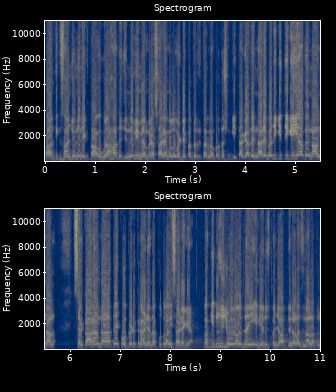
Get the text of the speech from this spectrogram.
ਭਾਰਤੀ ਕਿਸਾਨ ਯੂਨੀਅਨ ਏਕਤਾ ਉਗਰਾਹਾਂ ਦੇ ਜਿੰਨੇ ਵੀ ਮੈਂਬਰ ਆ, ਸਾਰਿਆਂ ਵੱਲੋਂ ਵੱਡੇ ਪੱਧਰ ਤੇ ਧਰਨਾ ਪ੍ਰਦਰਸ਼ਨ ਕੀਤਾ ਗਿਆ ਤੇ ਨਾਅਰੇਬਾਜ਼ੀ ਕੀਤੀ ਗਈ ਆ ਤੇ ਨਾਲ ਨਾਲ ਸਰਕਾਰਾਂ ਦਾ ਤੇ ਕਾਰਪੋਰੇਟ ਘਰਾਣਿਆਂ ਦਾ ਪੁਤਲਾ ਵੀ ਸਾੜਿਆ ਗਿਆ। ਬਾਕੀ ਤੁਸੀਂ ਜੋੜ ਰਹੋ ਇਦਾਂ ਹੀ ਇੰਡੀਆ ਨਿਊਜ਼ ਪੰਜਾਬ ਦੇ ਨਾਲ ਅਜਨਾਲਾ ਤੋਂ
